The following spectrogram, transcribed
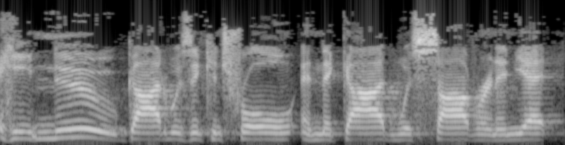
He knew God was in control and that God was sovereign. And yet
